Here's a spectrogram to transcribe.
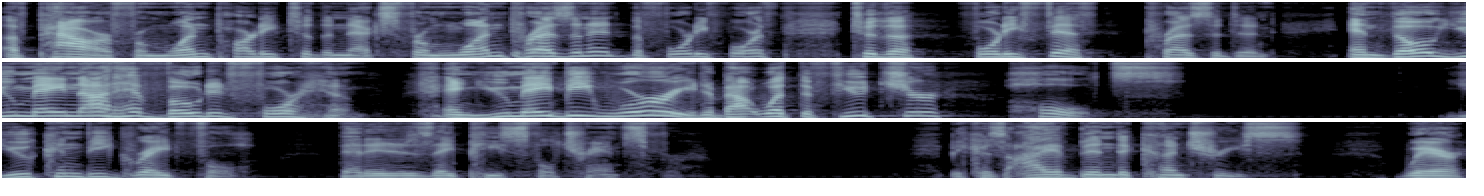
of power from one party to the next, from one president, the 44th, to the 45th president. And though you may not have voted for him, and you may be worried about what the future holds, you can be grateful that it is a peaceful transfer. Because I have been to countries where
